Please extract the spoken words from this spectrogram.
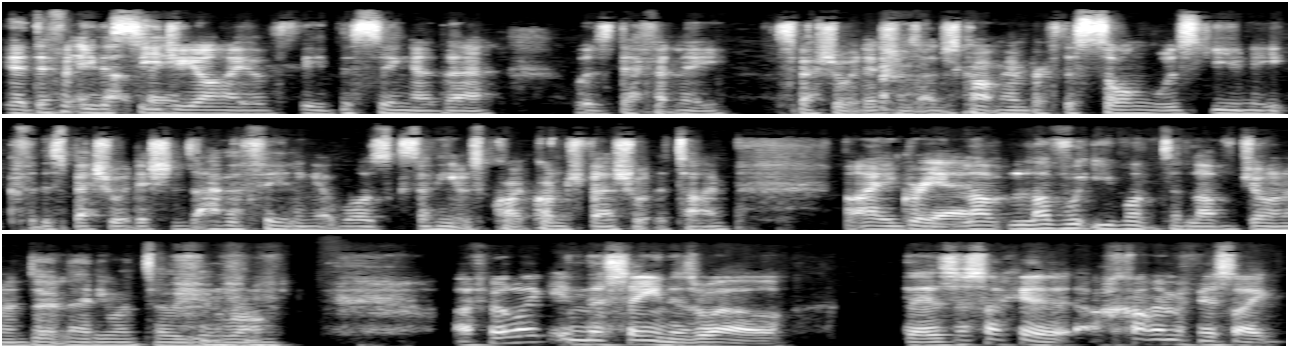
Yeah, definitely the CGI of the, the singer there was definitely special editions. I just can't remember if the song was unique for the special editions. I have a feeling it was because I think it was quite controversial at the time. But I agree. Yeah. Love, love what you want to love, John, and don't let anyone tell you you're wrong. I feel like in the scene as well, there's just like a I can't remember if it's like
